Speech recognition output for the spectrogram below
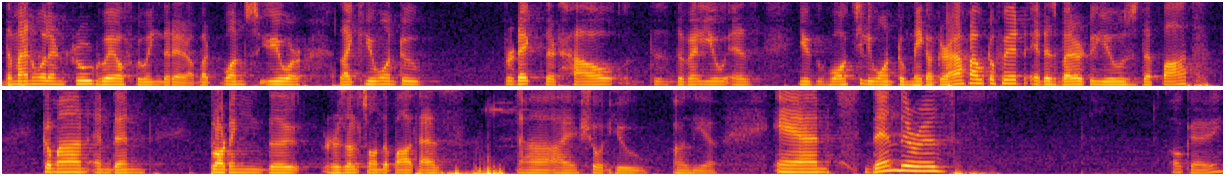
the manual and crude way of doing the data. But once you are like you want to predict that how the, the value is you actually want to make a graph out of it it is better to use the path command and then plotting the results on the path as uh, I showed you earlier. And then there is okay.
